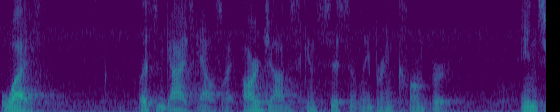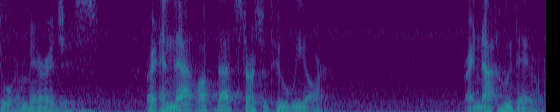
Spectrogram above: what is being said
wife. Listen, guys, gals, right, our job is to consistently bring comfort into our marriages, right? And that, that starts with who we are, right? Not who they are.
